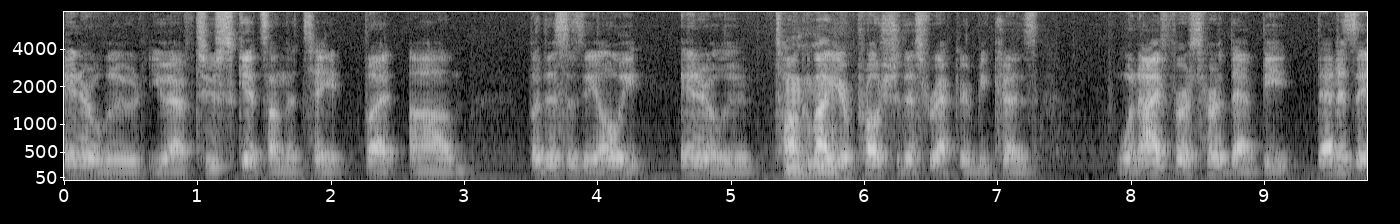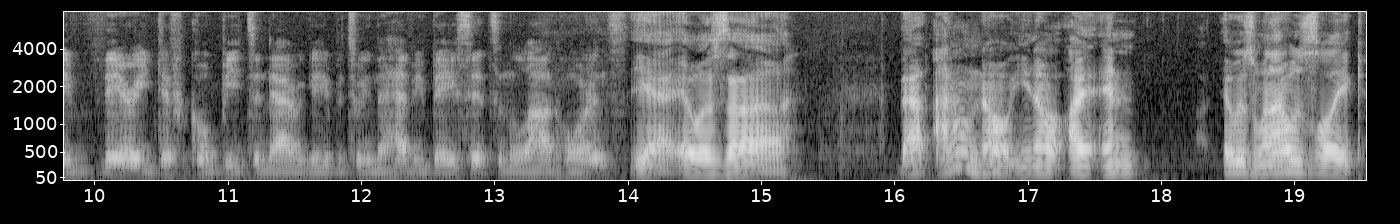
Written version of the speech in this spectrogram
interlude. You have two skits on the tape, but um, but this is the only interlude. Talk about your approach to this record because when I first heard that beat, that is a very difficult beat to navigate between the heavy bass hits and the loud horns. Yeah, it was uh that I don't know, you know, I and it was when I was like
